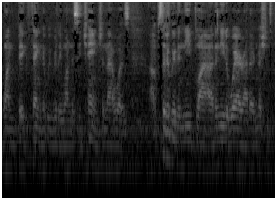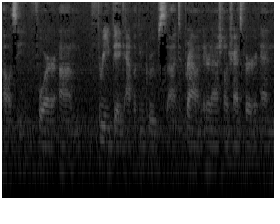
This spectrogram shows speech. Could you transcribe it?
one big thing that we really wanted to see change, and that was um, specifically the need the need aware rather admissions policy for um, three big applicant groups uh, to Brown: international transfer and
